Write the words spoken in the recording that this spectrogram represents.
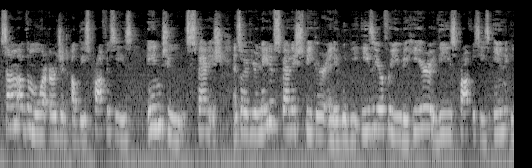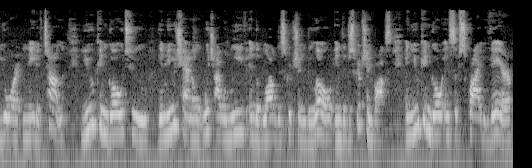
some of the more urgent of these prophecies into Spanish. And so if you're a native Spanish speaker and it would be easier for you to hear these prophecies in your native tongue, you can go to the new channel, which I will leave in the blog description below in the description box, and you can go and subscribe there.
